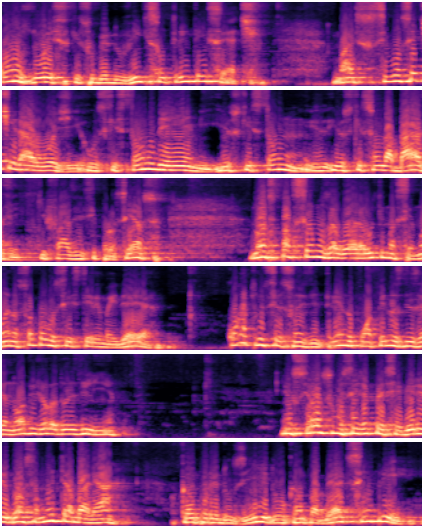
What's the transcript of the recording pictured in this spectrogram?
Com os dois que subiram do 20, são 37. Mas se você tirar hoje os que estão no DM e os que estão e os que são da base que fazem esse processo, nós passamos agora a última semana, só para vocês terem uma ideia, quatro sessões de treino com apenas 19 jogadores de linha. E o Celso, vocês já perceberam, ele gosta muito de trabalhar o campo reduzido ou campo aberto, sempre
